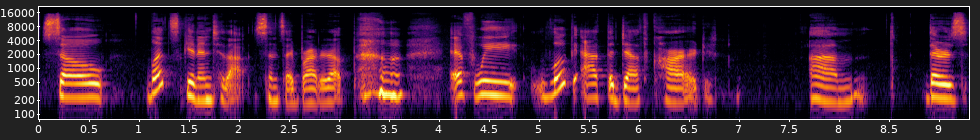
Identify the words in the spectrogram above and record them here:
So, let's get into that since I brought it up. if we look at the death card, um, there's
